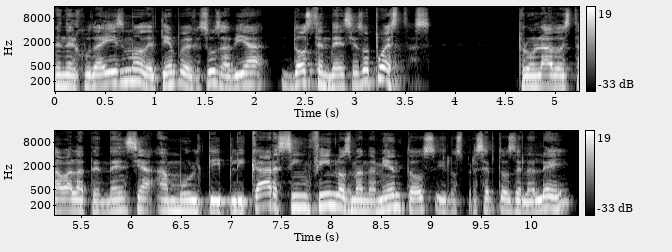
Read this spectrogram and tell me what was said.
En el judaísmo del tiempo de Jesús había dos tendencias opuestas. Por un lado estaba la tendencia a multiplicar sin fin los mandamientos y los preceptos de la ley,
